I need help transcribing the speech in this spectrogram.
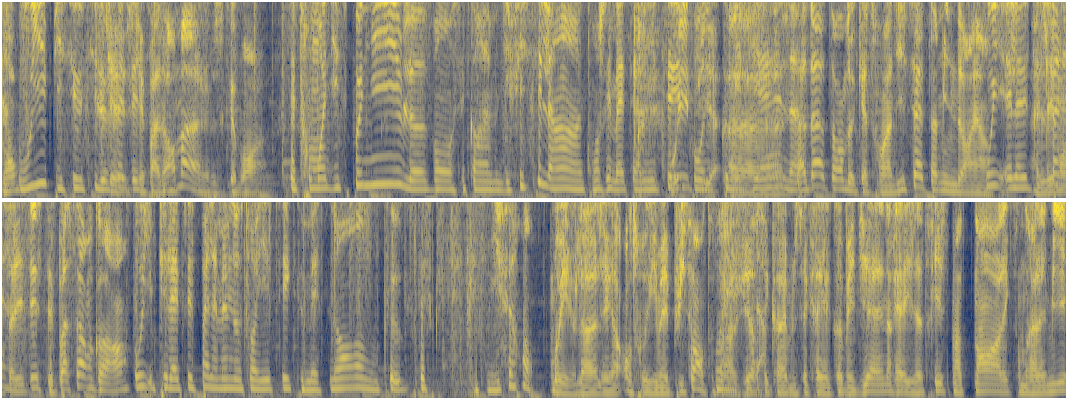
Non? Oui, puis c'est aussi ce le est, fait ce qui est d'être pas normal, parce que bon. d'être moins disponible. Bon, c'est quand même difficile, hein, un congé maternité pour puis, une comédienne. euh, ça date hein, de 97, hein, mine de rien. oui, elle avait Les pas la- mentalités, c'était pas ça encore. Hein. Oui, puis elle avait peut-être pas la même notoriété que maintenant, ou que peut-être que c'était différent. Oui, là, elle est entre guillemets puissante. Enfin, je veux dire, c'est quand même une sacrée comédienne, réalisatrice maintenant. Alexandra Lamy,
